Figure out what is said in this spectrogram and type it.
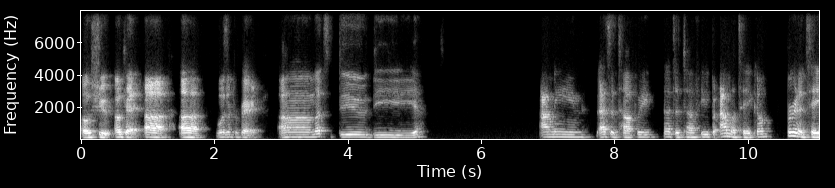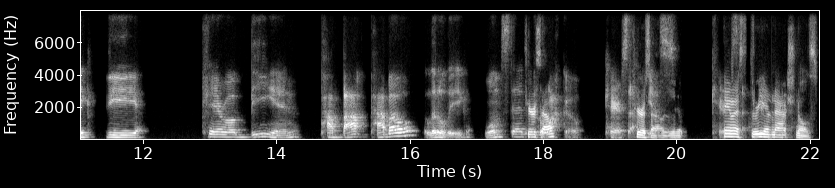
Oh shoot. Okay. Uh uh wasn't prepared. Um let's do the I mean, that's a toughie. That's a toughie, but I'm gonna take them. We're gonna take the Caribbean Pabao, Pabao Little League, Willemstad, Curacao. Curacao. Curacao. Curacao, yes. yep. Curacao. three internationals.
